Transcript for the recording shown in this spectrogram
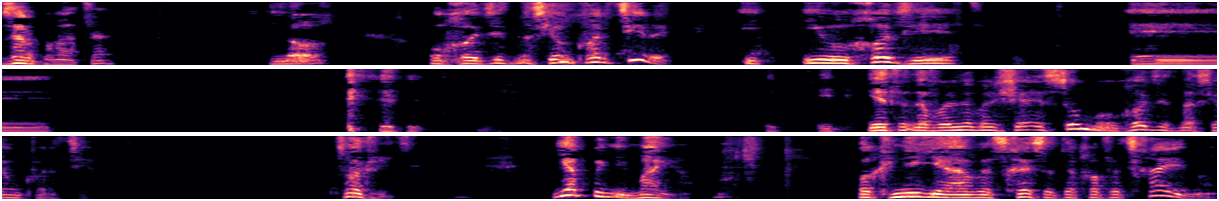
зарплата, но уходит на съем квартиры и, и уходит э, И, это довольно большая сумма уходит на съем квартиры. Смотрите, я понимаю по книге Авасхеса Хофецхайма,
